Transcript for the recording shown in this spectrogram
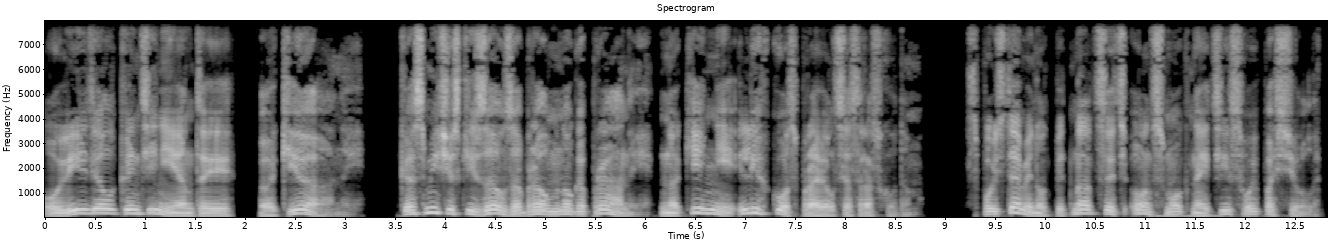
Увидел континенты, океаны. Космический зал забрал много праны, но Кенни легко справился с расходом. Спустя минут пятнадцать он смог найти свой поселок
